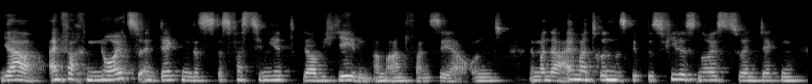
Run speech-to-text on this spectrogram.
ja, einfach neu zu entdecken, das, das fasziniert, glaube ich, jeden am Anfang sehr. Und wenn man da einmal drin ist, gibt es vieles Neues zu entdecken.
